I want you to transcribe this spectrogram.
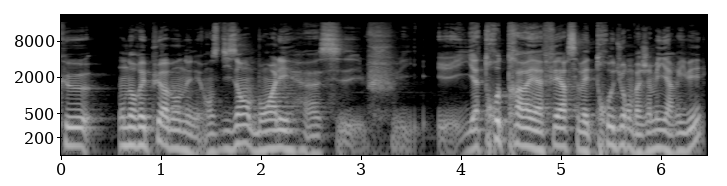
que on aurait pu abandonner en se disant bon allez, euh, il y a trop de travail à faire, ça va être trop dur, on va jamais y arriver.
